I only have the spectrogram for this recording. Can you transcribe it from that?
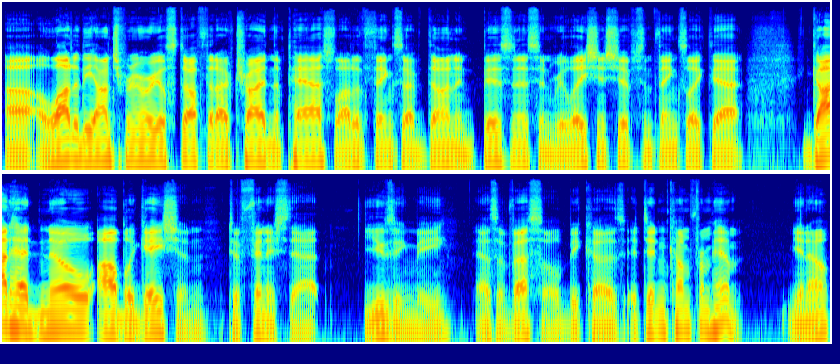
Uh, a lot of the entrepreneurial stuff that I've tried in the past, a lot of the things I've done in business and relationships and things like that, God had no obligation to finish that using me as a vessel because it didn't come from him. You know,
